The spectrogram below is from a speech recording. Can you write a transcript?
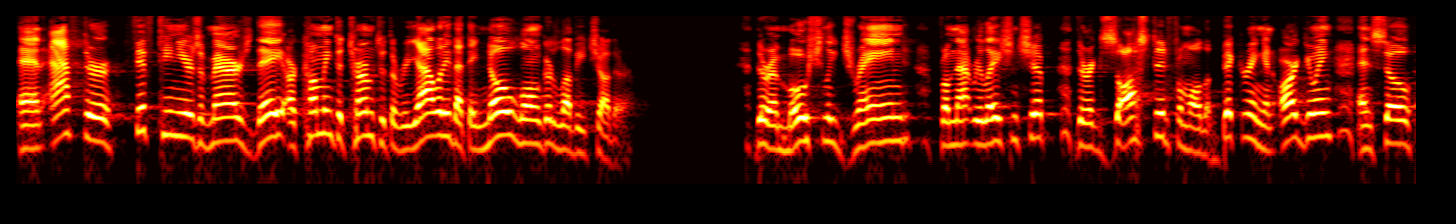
And after 15 years of marriage, they are coming to terms with the reality that they no longer love each other. They're emotionally drained from that relationship. They're exhausted from all the bickering and arguing. And so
